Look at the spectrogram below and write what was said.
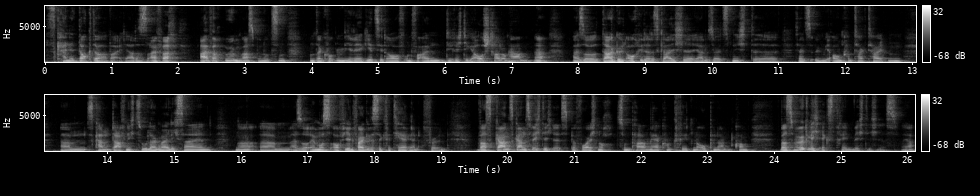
das ist keine Doktorarbeit, ja, das ist einfach einfach irgendwas benutzen und dann gucken, wie reagiert sie drauf und vor allem die richtige Ausstrahlung haben. Ja? Also da gilt auch wieder das Gleiche. Ja, du sollst nicht, äh, sollst irgendwie Augenkontakt halten. Ähm, es kann, darf nicht zu langweilig sein. Ne? Ähm, also er muss auf jeden Fall gewisse Kriterien erfüllen. Was ganz, ganz wichtig ist, bevor ich noch zu ein paar mehr konkreten Openern komme, was wirklich extrem wichtig ist, ja,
